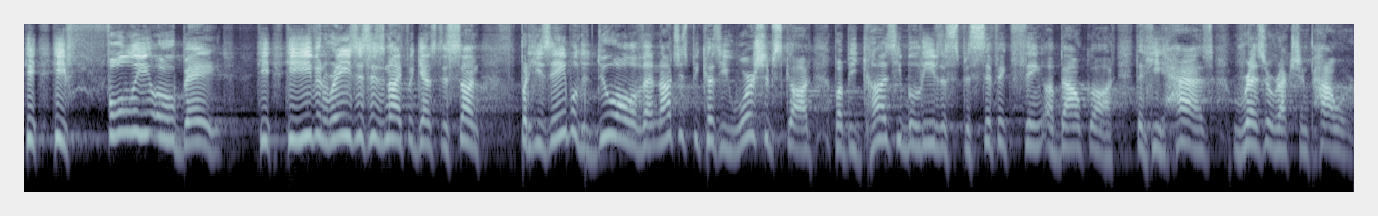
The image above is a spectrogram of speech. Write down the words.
He, he fully obeyed. He, he even raises his knife against his son. But he's able to do all of that not just because he worships God, but because he believes a specific thing about God, that he has resurrection power.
